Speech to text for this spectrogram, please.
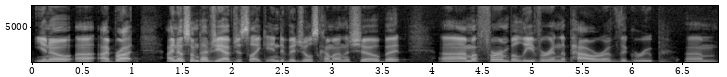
you know, uh, I brought. I know sometimes you have just like individuals come on the show, but uh, I'm a firm believer in the power of the group. Um,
